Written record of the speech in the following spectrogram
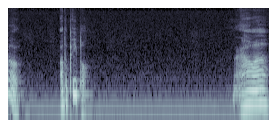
Oh, other people. Our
